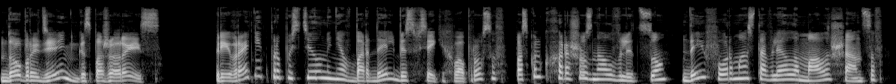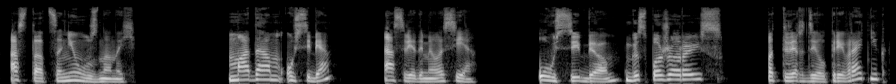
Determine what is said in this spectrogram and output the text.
«Добрый день, госпожа Рейс». Привратник пропустил меня в бордель без всяких вопросов, поскольку хорошо знал в лицо, да и форма оставляла мало шансов остаться неузнанной. «Мадам у себя?» — осведомилась я. «У себя, госпожа Рейс», — подтвердил привратник,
